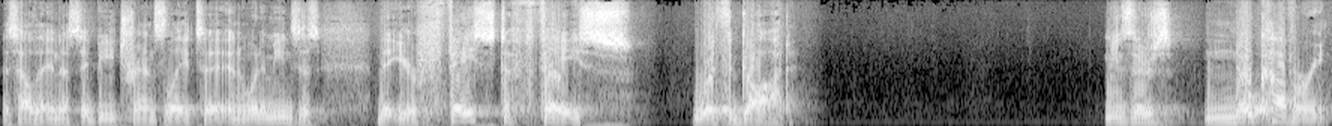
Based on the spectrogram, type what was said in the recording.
That's how the NASB translates it. And what it means is that you're face to face with God. It means there's no covering.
